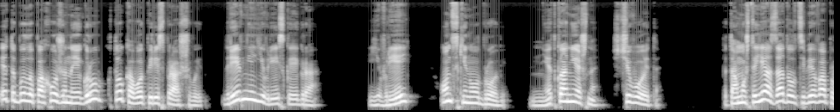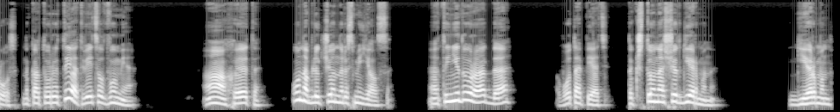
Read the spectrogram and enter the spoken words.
Это было похоже на игру «Кто кого переспрашивает». Древняя еврейская игра. «Еврей?» Он скинул брови. «Нет, конечно. С чего это?» Потому что я задал тебе вопрос, на который ты ответил двумя. Ах, это. Он облегченно рассмеялся. А ты не дурак, да? Вот опять. Так что насчет Германа? Герман,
